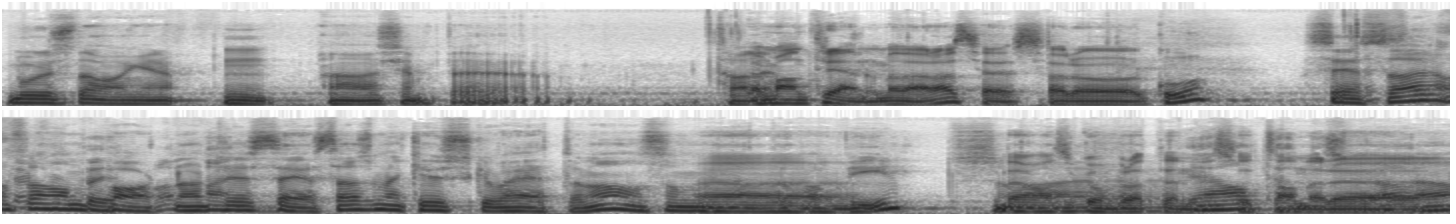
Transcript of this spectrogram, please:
Bor i Stavanger, ja. Mm. ja Hvem han trener med der? da? Cæsar og co.? Cæsar. Og så han partneren til Cæsar, som jeg ikke husker hva heter nå. Han som ja, ja. begynt. Det er han som kommer fra tennis. Og tanner Ja,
